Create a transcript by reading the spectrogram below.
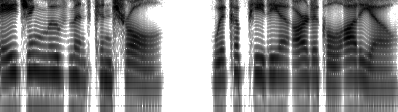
Aging Movement Control, Wikipedia article audio.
